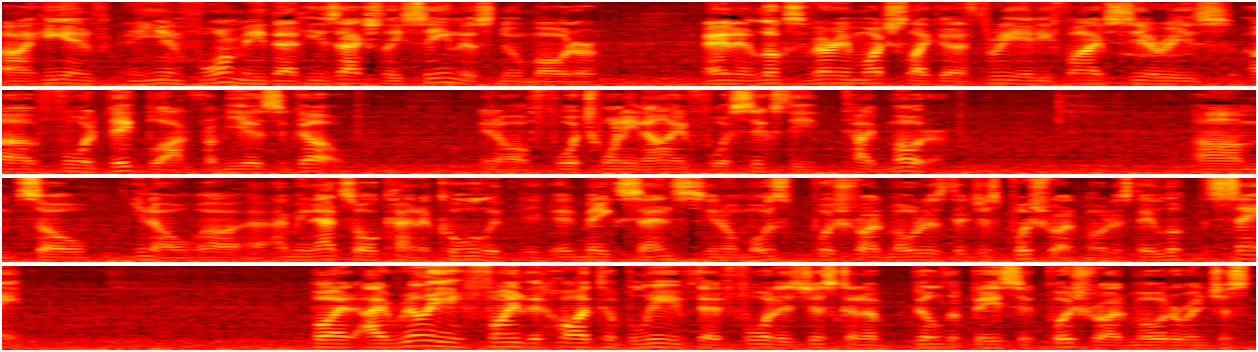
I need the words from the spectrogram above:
Uh, he, inf he informed me that he's actually seen this new motor and it looks very much like a 385 series Ford Big Block from years ago. You know, a 429, 460 type motor. Um, so, you know, uh, I mean, that's all kind of cool. It, it, it, makes sense. You know, most pushrod motors, they're just pushrod motors. They look the same. But I really find it hard to believe that Ford is just going to build a basic pushrod motor and just,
